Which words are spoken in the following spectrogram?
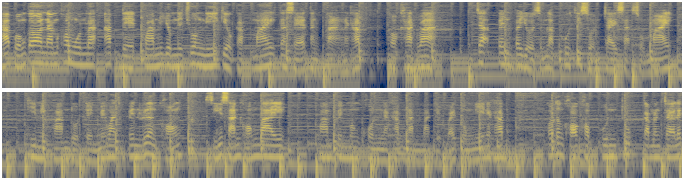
ครับผมก็นำข้อมูลมาอัปเดตความนิยมในช่วงนี้เกี่ยวกับไม้กระแสต่างๆนะครับก็คาดว่า จะเป็นประโยชน์สำหรับผู้ที่สนใจสะสมไม้ ที่มีความโดดเด่นไม่ว่าจะเป็นเรื่องของสีสันของใบ ความเป็นมงคลนะครับนำมาเก็บไว้ตรงนี้นะครับ ก็ต้องขอขอบคุณทุกกำลังใจและ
